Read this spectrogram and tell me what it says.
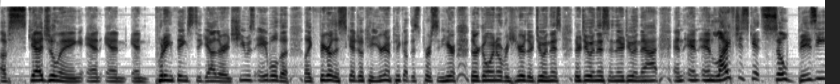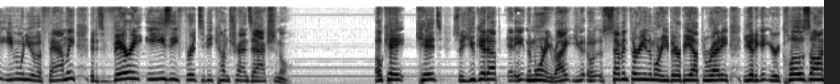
of scheduling and and and putting things together. And she was able to like figure out the schedule. Okay you're to pick up this person here. They're going over here. They're doing this. They're doing this and they're doing that. And and and life just gets so busy even when you have a family that it's very easy for it to become transactional Okay, kids, so you get up at 8 in the morning, right? You 7.30 in the morning, you better be up and ready. You got to get your clothes on.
